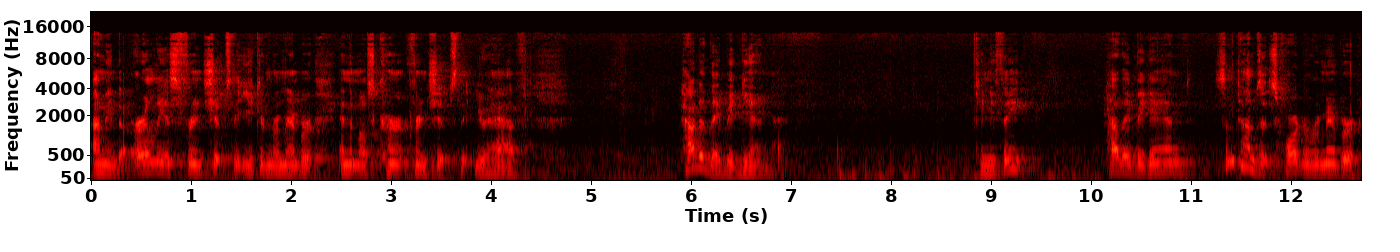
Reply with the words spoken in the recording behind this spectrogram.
I mean, the earliest friendships that you can remember and the most current friendships that you have. How did they begin? Can you think how they began? Sometimes it's hard to remember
